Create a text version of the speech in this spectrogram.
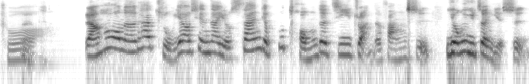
错。然后呢，它主要现在有三个不同的机转的方式，忧郁症也是，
